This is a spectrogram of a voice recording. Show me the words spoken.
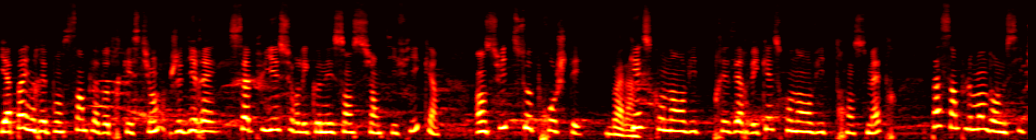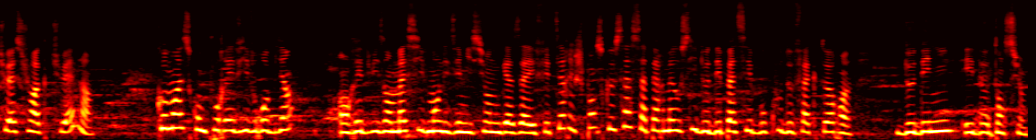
il n'y a pas une réponse simple à votre question. Je dirais s'appuyer sur les connaissances scientifiques, Ensuite, se projeter. Qu'est-ce qu'on a envie de préserver? Qu'est-ce qu'on a envie de transmettre? Pas simplement dans la situation actuelle. Comment est-ce qu'on pourrait vivre bien en réduisant massivement les émissions de gaz à effet de serre? Et je pense que ça, ça permet aussi de dépasser beaucoup de facteurs de déni et de tension.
